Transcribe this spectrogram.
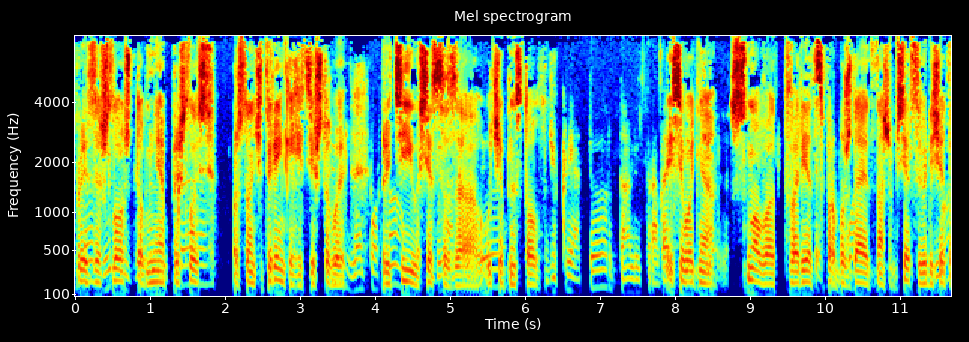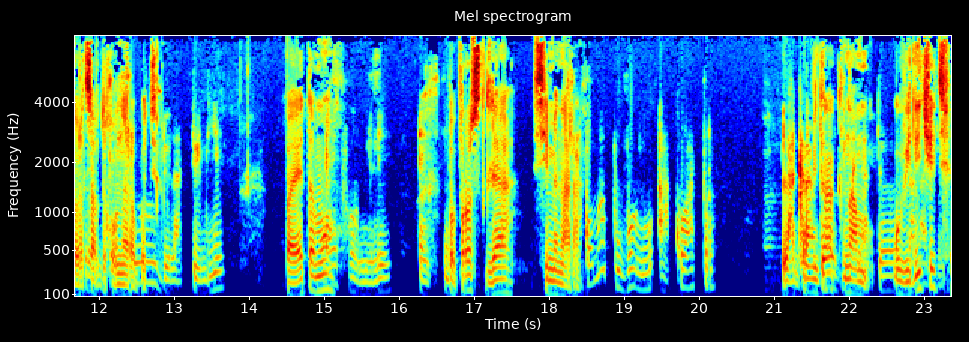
произошло, что мне пришлось просто на четвереньках идти, чтобы прийти и усесться за учебный стол. И сегодня снова Творец пробуждает в нашем сердце величие Творца в духовной работе. Поэтому вопрос для семинара. Как нам увеличить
